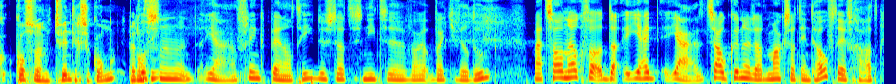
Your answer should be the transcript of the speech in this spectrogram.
Ko- Kostte hem 20 seconden penalty. Een, ja, een flinke penalty. Dus dat is niet eh, wa- wat je wil doen. Maar het zal in elk geval, dat, jij, ja, het zou kunnen dat Max dat in het hoofd heeft gehad.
